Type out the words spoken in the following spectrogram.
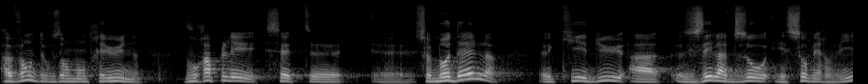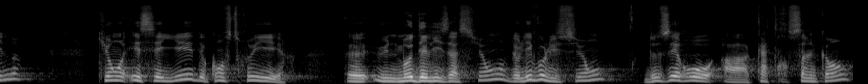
avant de vous en montrer une, vous rappeler cette, euh, ce modèle euh, qui est dû à Zelazzo et Somerville, qui ont essayé de construire euh, une modélisation de l'évolution de 0 à 4-5 ans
